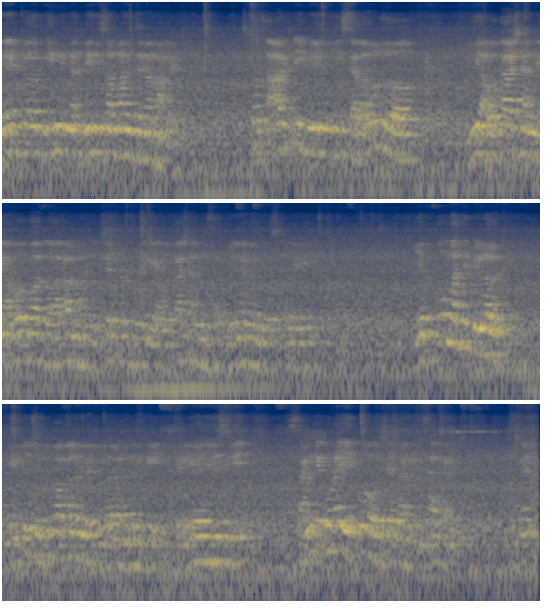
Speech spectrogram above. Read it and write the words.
దేంట్లో దీన్ని దీనికి సంబంధించిన నాలెడ్జ్ సో కాబట్టి మీరు ఈ సెలవుల్లో ఈ అవకాశాన్ని అవోబా ద్వారా మనం ఇచ్చేటటువంటి ఈ అవకాశాన్ని సద్వినియోగం చేసుకుని ఎక్కువ మంది పిల్లలకి మీ ఇంటి చుట్టుపక్కల ఉండే పిల్లలందరికీ తెలియజేసి సంఖ్య కూడా ఎక్కువ వచ్చేదానికి సహకరించండి.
